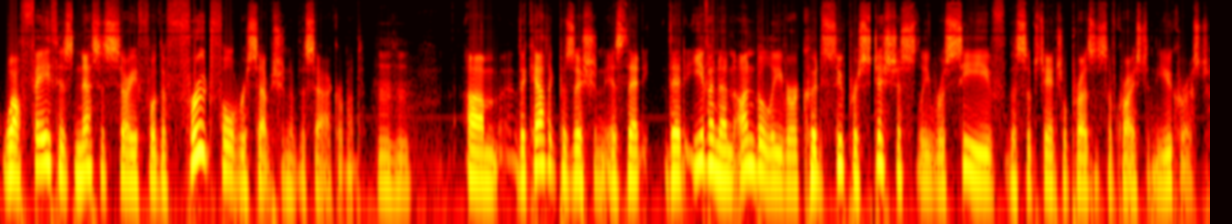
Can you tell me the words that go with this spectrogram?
while faith is necessary for the fruitful reception of the sacrament, Mm-hmm. Um, the Catholic position is that that even an unbeliever could superstitiously receive the substantial presence of Christ in the Eucharist.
